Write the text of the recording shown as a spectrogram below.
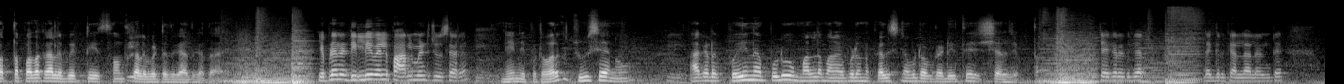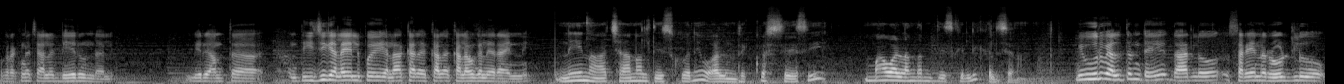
కొత్త పథకాలు పెట్టి సంతకాలు పెట్టేది కాదు కదా. ఎప్పుడైనా ఢిల్లీ వెళ్ళి పార్లమెంట్ చూసారా? నేను ఇప్పటి వరకు చూశాను. అక్కడికి పోయినప్పుడు మళ్ళీ మనం ఎప్పుడైనా కలిసినప్పుడు అప్పుడు అడిగితే విషయాలు చెప్తాను శేఖర్ రెడ్డి గారి దగ్గరికి వెళ్ళాలంటే ఒక రకంగా చాలా డేర్ ఉండాలి. మీరు అంత అంత ఈజీగా ఎలా వెళ్ళిపోయి ఎలా కల కల- కలవగలేరు ఆయన్ని? నేను ఆ ఛానల్ తీసుకొని వాళ్ళని రిక్వెస్ట్ చేసి మా వాళ్ళందరిని తీసుకెళ్ళి కలిశాను అనమాట మీ ఊరు వెళ్తుంటే దారిలో సరైన రోడ్లు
